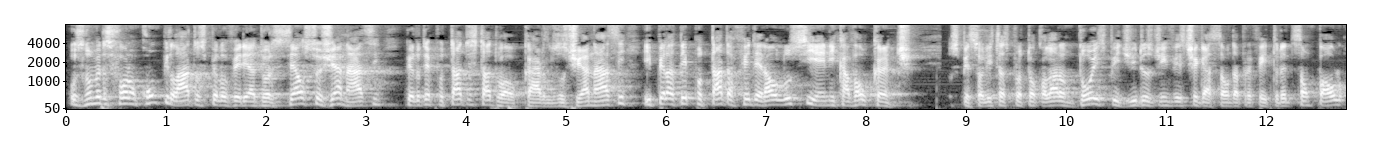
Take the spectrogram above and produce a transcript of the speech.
Os números foram compilados pelo vereador Celso Gianazzi, pelo deputado estadual Carlos Gianazzi e pela deputada federal Luciene Cavalcante. Os pessoalistas protocolaram dois pedidos de investigação da Prefeitura de São Paulo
